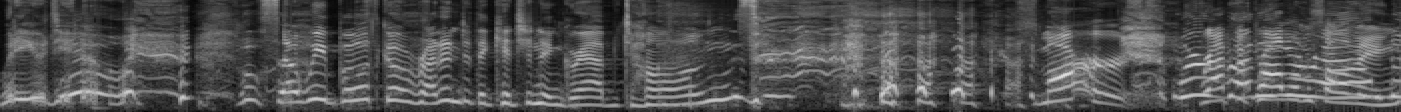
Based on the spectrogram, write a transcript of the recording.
what do you do so we both go run into the kitchen and grab tongs Smart. We're Rapid problem around- solving.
